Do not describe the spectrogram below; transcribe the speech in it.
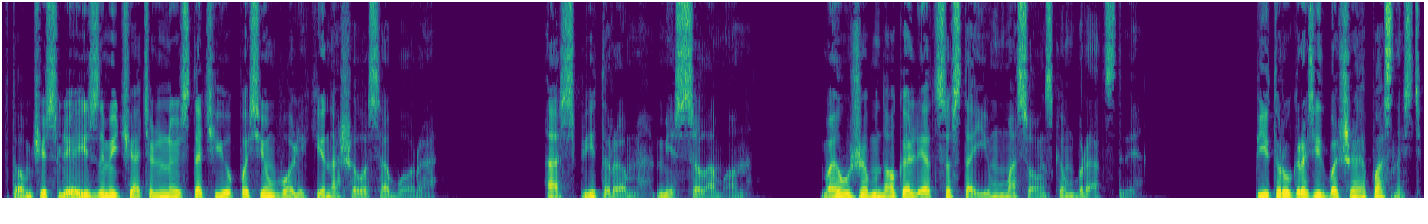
в том числе и замечательную статью по символике нашего собора. А с Питером, мисс Соломон, мы уже много лет состоим в масонском братстве. «Питеру грозит большая опасность»,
